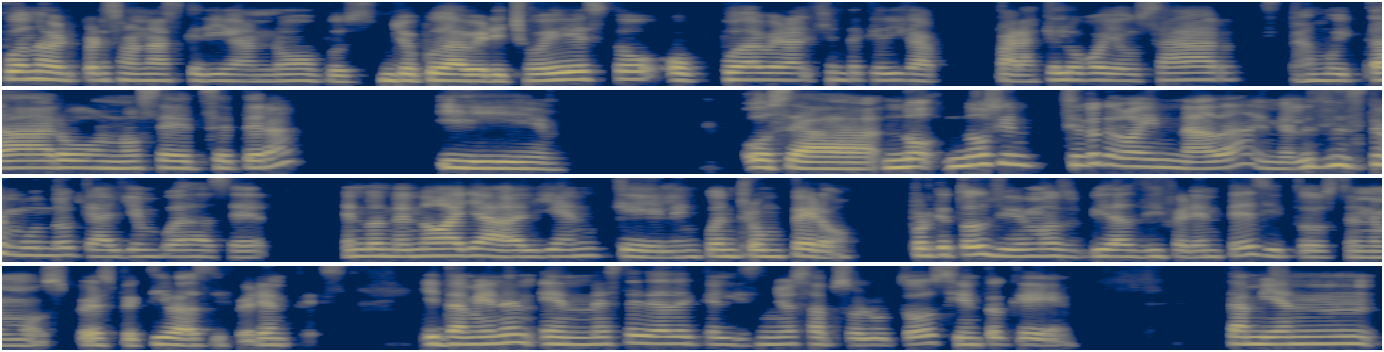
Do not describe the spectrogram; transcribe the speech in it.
pueden haber personas que digan, no, pues yo pude haber hecho esto, o puede haber gente que diga, ¿para qué lo voy a usar? Está muy caro, no sé, etcétera. Y, o sea, no, no siento, que no hay nada en este mundo que alguien pueda hacer en donde no haya alguien que le encuentre un pero, porque todos vivimos vidas diferentes y todos tenemos perspectivas diferentes. Y también en, esta idea de que el diseño es absoluto, siento que también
